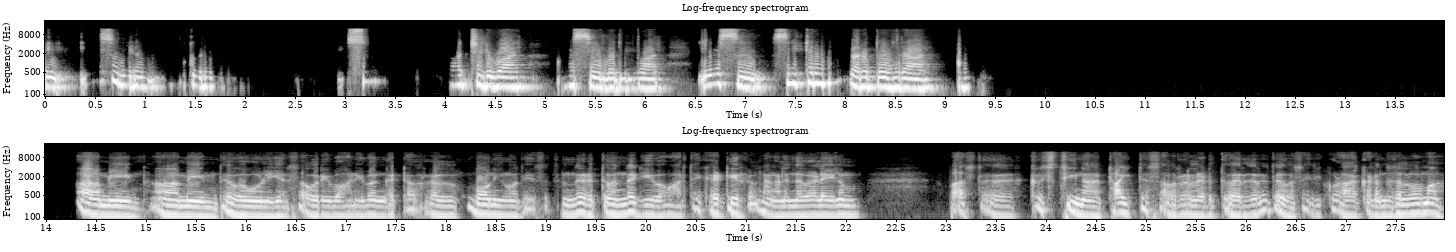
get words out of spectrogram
இயேசுவிடம் மாற்றிடுவார் ஆசீர்வதிப்பார். இயேசு சீக்கிரம் வரப்போகிறார். ஆமீன் ஆமீன். தேவ ஊழியர் சௌரி வாணி வெங்கட் அவர்கள் போனியோ தேசத்திலிருந்து எடுத்து வந்த ஜீவ வார்த்தை கேட்டீர்கள். நாங்கள் இந்த வேளையிலும் பாஸ்டர் கிறிஸ்டினா டைட்டஸ் அவர்கள் எடுத்து வருகிற தேவ செய்தி கடந்து செல்வோமா?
